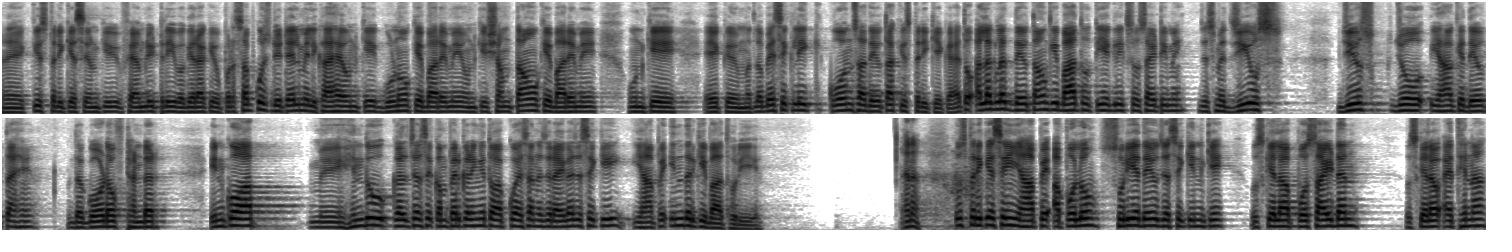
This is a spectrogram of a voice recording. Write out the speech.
किस तरीके से उनकी फैमिली ट्री वगैरह के ऊपर सब कुछ डिटेल में लिखा है उनके गुणों के बारे में, उनकी क्षमताओं के बारे में, उनके एक मतलब बेसिकली कौन सा देवता किस तरीके का है। तो अलग अलग देवताओं की बात होती है ग्रीक सोसाइटी में, जिसमें जियूस जियूस जो यहाँ के देवता हैं द गॉड ऑफ़ थंडर। इनको आप हिंदू कल्चर से कंपेयर करेंगे तो आपको ऐसा नज़र आएगा जैसे कि यहाँ पे इंद्र की बात हो रही है। है ना? उस तरीके से यहाँ पे अपोलो सूर्य देव जैसे कि इनके, उसके अलावा पोसाइडन, उसके अलावा एथेना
